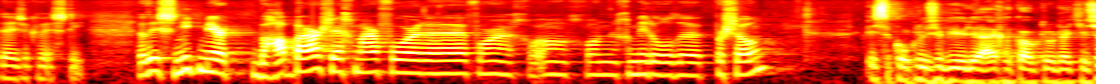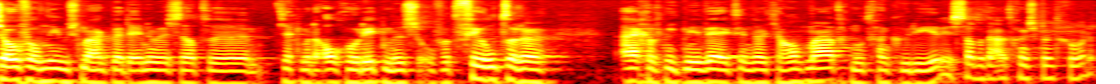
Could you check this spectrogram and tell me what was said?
deze kwestie. Dat is niet meer behapbaar, zeg maar, voor, eh, voor een gewoon, gewoon gemiddelde persoon. Is de conclusie bij jullie eigenlijk ook doordat je zoveel nieuws maakt bij de NOS dat eh, zeg maar de algoritmes of het filteren eigenlijk niet meer werkt en dat je handmatig moet gaan cureren? Is dat het uitgangspunt geworden?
